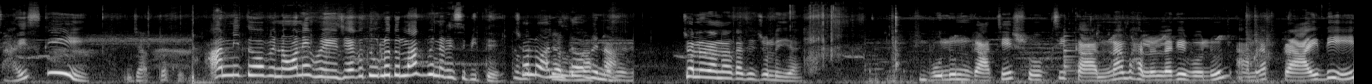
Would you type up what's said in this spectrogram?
সাইজ কি? জাতটা আর নিতে হবে না অনেক হয়ে যায় এগুলো তো লাগবে না রেসিপিতে চলো আর নিতে হবে না। চলো রান্নার কাছে চলে যায় বলুন গাছের সবজি কার না ভালো লাগে বলুন? আমরা প্রায় দিন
